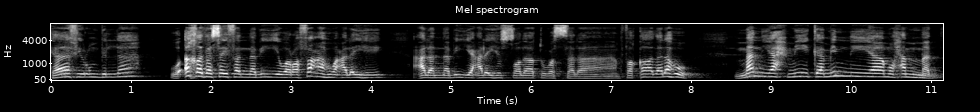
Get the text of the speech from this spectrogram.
كافر بالله وأخذ سيف النبي ورفعه عليه على النبي عليه الصلاة والسلام فقال له من يحميك مني يا محمد؟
